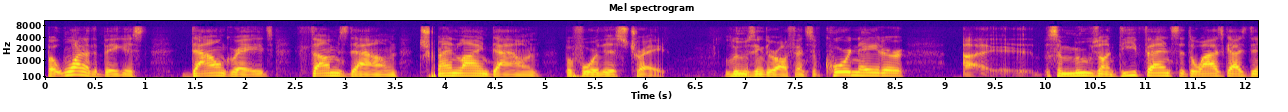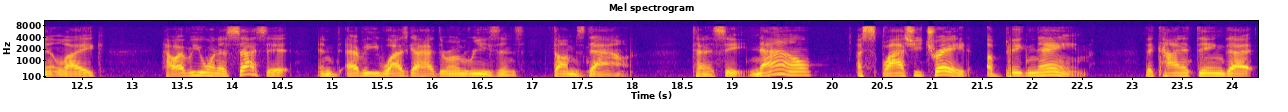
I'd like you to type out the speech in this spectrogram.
but one of the biggest downgrades, thumbs down, trend line down before this trade. Losing their offensive coordinator, uh, some moves on defense that the wise guys didn't like. However, you want to assess it, and every wise guy had their own reasons. Thumbs down, Tennessee. Now, a splashy trade, a big name, the kind of thing that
